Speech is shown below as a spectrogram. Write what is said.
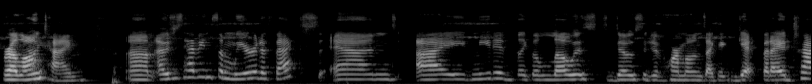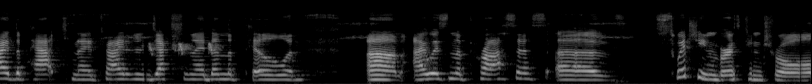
for a long time. Um, I was just having some weird effects, and I needed like the lowest dosage of hormones I could get. But I had tried the patch, and I had tried an injection, and I'd done the pill, and um, I was in the process of switching birth control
